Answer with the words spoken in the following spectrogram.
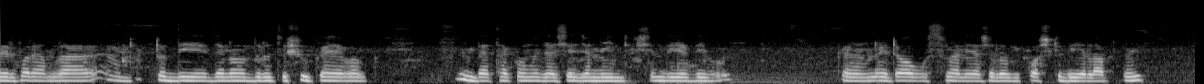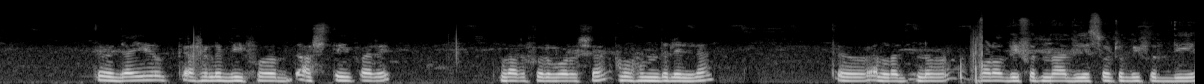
এরপরে আমরা ডক্টর দিয়ে যেন দ্রুত শুকায় এবং ব্যথা কমে যায় সেই জন্য ইঞ্জেকশন দিয়ে দিব। কারণ এটা অবস্থানে আসলে ওকে কষ্ট দিয়ে লাভ নেই। তো যাই হোক, আসলে বিপদ আসতেই পারে। আল্লাহর উপর ভরসা, আলহামদুলিল্লাহ। তো আল্লাহ যেন বড় বিপদ না দিয়ে, ছোট বিপদ দিয়ে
